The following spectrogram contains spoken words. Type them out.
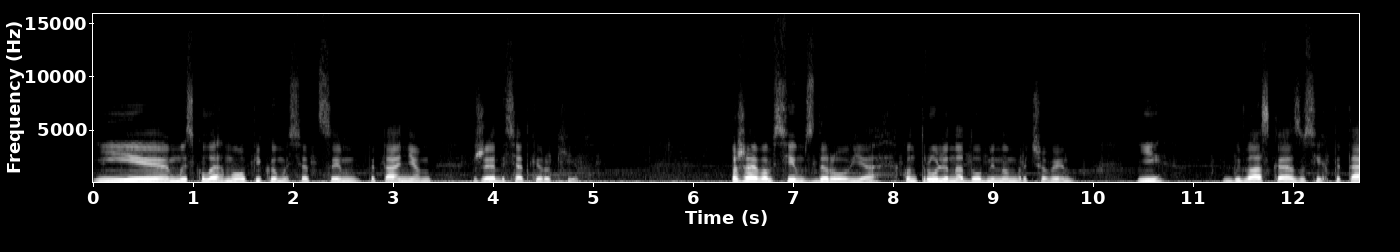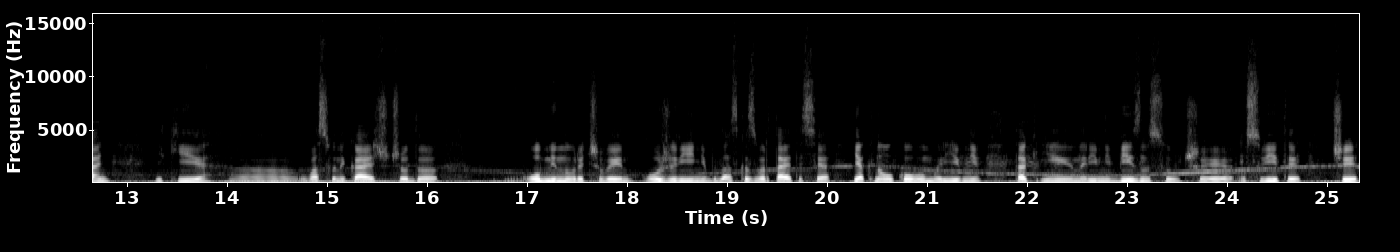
І ми з колегами опікуємося цим питанням вже десятки років. Бажаю вам всім здоров'я, контролю над обміном речовин і, будь ласка, з усіх питань, які е, у вас виникають щодо обміну речовин, ожиріння, будь ласка, звертайтеся як на науковому рівні, так і на рівні бізнесу, чи освіти, чи е,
